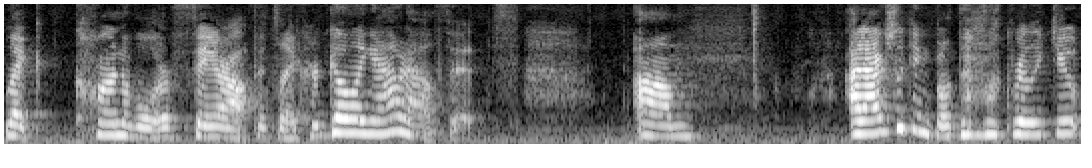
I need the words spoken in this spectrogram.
like, carnival or fair outfits, like her going out outfits. Um, I actually think both of them look really cute.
